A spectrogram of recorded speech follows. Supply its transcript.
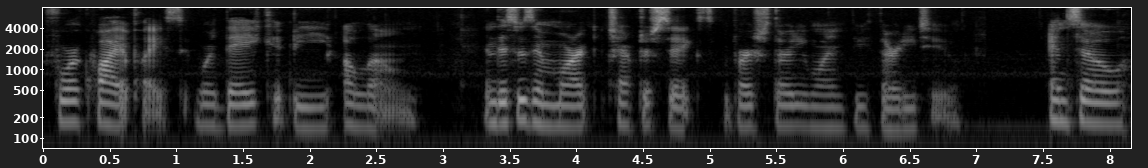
for a quiet place where they could be alone. And this was in Mark chapter 6, verse 31 through 32. And so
